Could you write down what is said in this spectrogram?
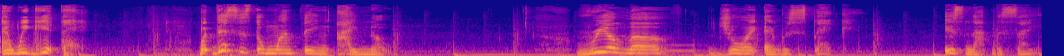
And we get that. But this is the one thing I know real love, joy, and respect it's not the same.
